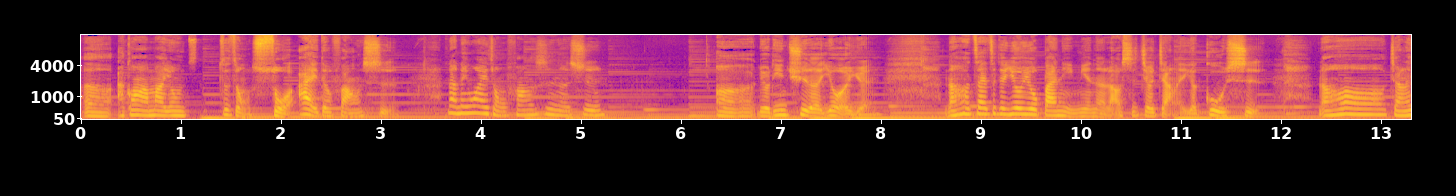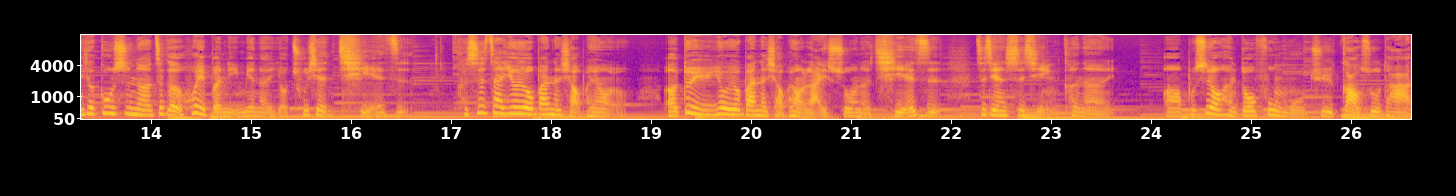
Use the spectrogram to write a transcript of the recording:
呃阿公阿嬷用这种索爱的方式，那另外一种方式呢是，呃柳丁去了幼儿园，然后在这个幼幼班里面呢，老师就讲了一个故事，然后讲了一个故事呢，这个绘本里面呢有出现茄子，可是，在幼幼班的小朋友。呃，对于幼幼班的小朋友来说呢，茄子这件事情可能，呃，不是有很多父母去告诉他，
